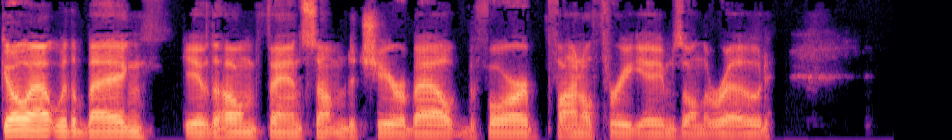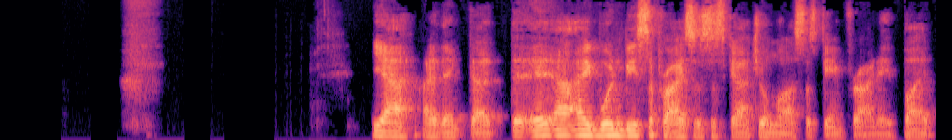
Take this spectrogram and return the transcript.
go out with a bang, give the home fans something to cheer about before our final three games on the road. Yeah, I think that eh, I wouldn't be surprised if Saskatchewan lost this game Friday, but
